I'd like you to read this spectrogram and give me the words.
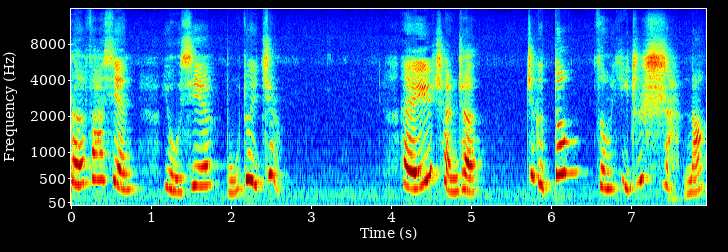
然发现有些不对劲儿。哎，晨晨，这个灯怎么一直闪呢？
